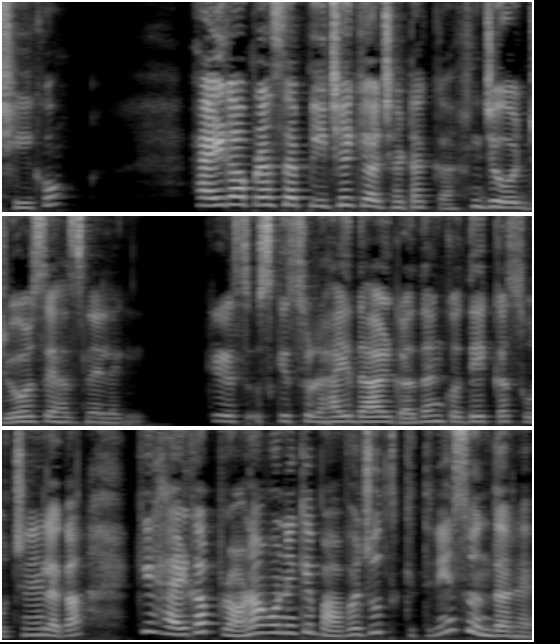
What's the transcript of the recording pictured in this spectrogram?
ठीक हो। हैगा अपना सर पीछे की ओर झटक कर ज़ोर ज़ोर से हंसने लगी। क्रिस उसकी सुराहीदार गर्दन को देखकर सोचने लगा कि हैगा प्रौणा होने के बावजूद कितनी सुंदर है।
